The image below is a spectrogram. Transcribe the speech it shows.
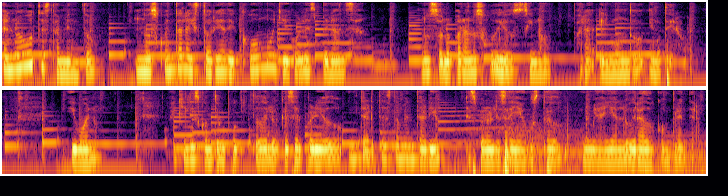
El Nuevo Testamento nos cuenta la historia de cómo llegó la esperanza, no solo para los judíos, sino para el mundo entero. Y bueno, aquí les conté un poquito de lo que es el periodo intertestamentario. Espero les haya gustado y me hayan logrado comprender.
